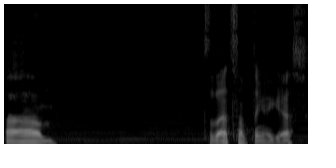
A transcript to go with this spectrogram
Um, so that's something, I guess.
